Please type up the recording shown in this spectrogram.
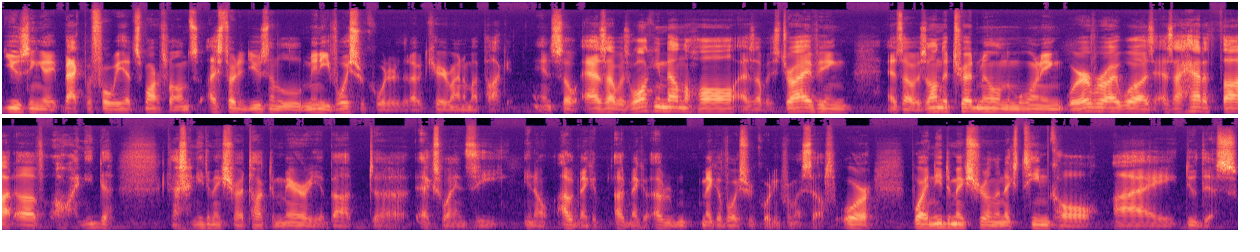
using a back before we had smartphones. I started using a little mini voice recorder that I would carry around in my pocket. And so, as I was walking down the hall, as I was driving, as I was on the treadmill in the morning, wherever I was, as I had a thought of, oh, I need to, gosh, I need to make sure I talk to Mary about uh, X, Y, and Z. You know, I would make a, I would make a, I would make a voice recording for myself. Or, boy, I need to make sure on the next team call I do this.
